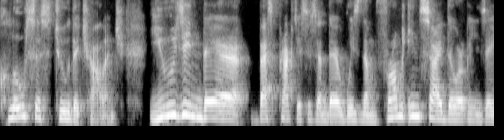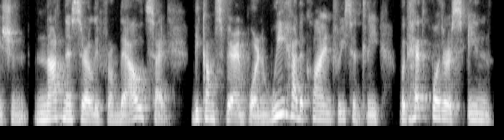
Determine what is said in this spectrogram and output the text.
closest to the challenge using their best practices and their wisdom from inside the organization not necessarily from the outside becomes very important. We had a client recently with headquarters in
